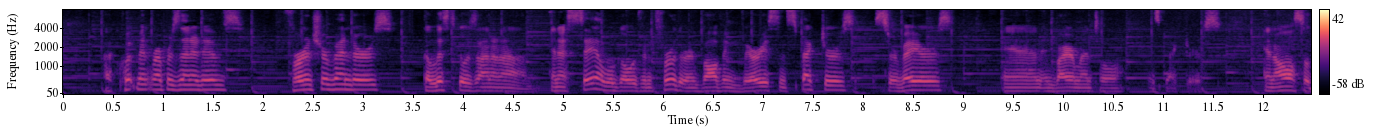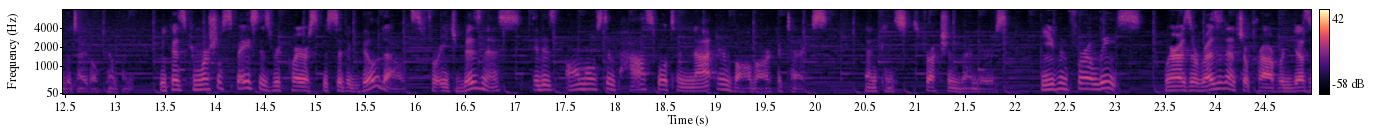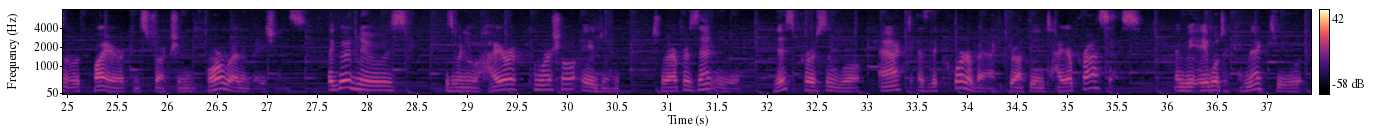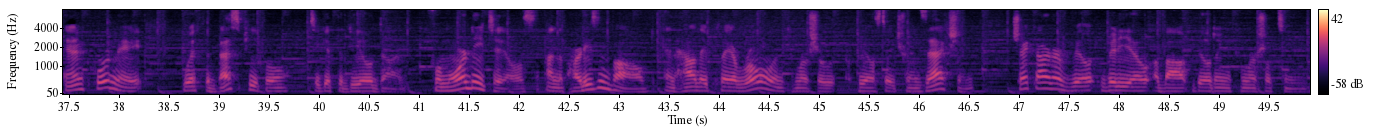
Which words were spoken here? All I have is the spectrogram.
equipment representatives, furniture vendors, the list goes on and on. And a sale will go even further involving various inspectors, surveyors, and environmental inspectors, and also the title company. Because commercial spaces require specific build-outs for each business, it is almost impossible to not involve architects and construction vendors, even for a lease, whereas a residential property doesn't require construction or renovations. The good news is when you hire a commercial agent to represent you, this person will act as the quarterback throughout the entire process and be able to connect you and coordinate with the best people to get the deal done. For more details on the parties involved and how they play a role in commercial real estate transaction, check out our video about building a commercial team.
